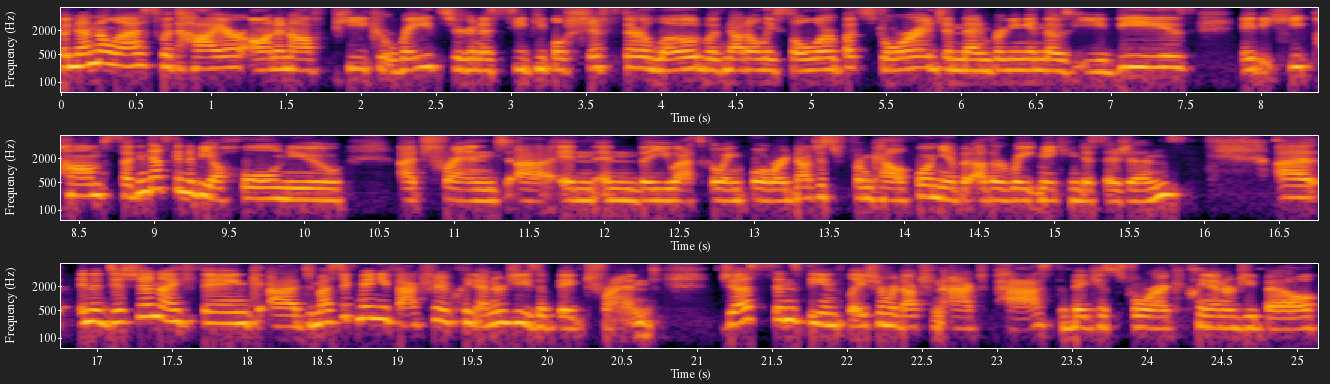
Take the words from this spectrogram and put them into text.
But nonetheless, with higher on and off peak rates, you're going to see people shift their load with not only solar, but storage, and then bringing in those EVs, maybe heat pumps. So I think that's going to be a whole new uh, trend uh, in, in the US going forward, not just from California, but other rate making decisions. Uh, in addition, I think uh, domestic manufacturing of clean energy is a big trend. Just since the Inflation Reduction Act passed, the big historic clean energy bill,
